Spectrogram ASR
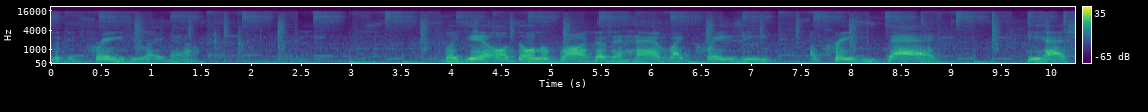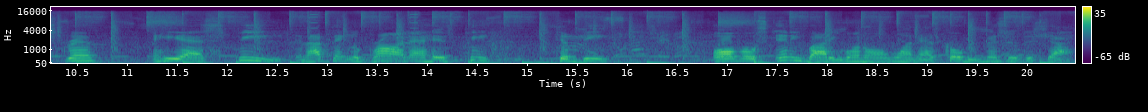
Looking crazy right now. But yeah, although LeBron doesn't have like crazy a crazy bag, he has strength and he has speed. And I think LeBron at his peak can beat almost anybody one-on-one as Kobe misses the shot.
